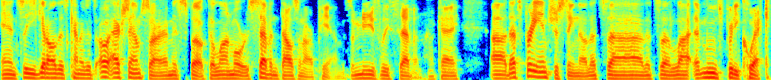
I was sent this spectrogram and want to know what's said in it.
And so you get all this kind of goods. Oh, actually, I'm sorry, I misspoke. The lawnmower is seven thousand RPM. It's a measly seven. Okay, uh, that's pretty interesting though. That's uh, that's a lot. It moves pretty quick.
